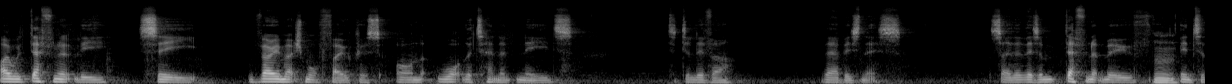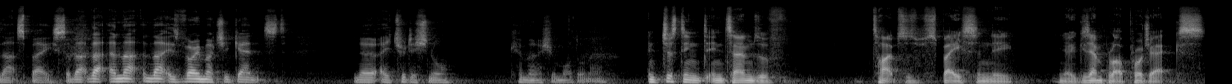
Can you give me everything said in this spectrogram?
I would definitely see very much more focus on what the tenant needs to deliver their business. So that there's a definite move mm. into that space. So that, that and that and that is very much against, you know, a traditional commercial model now. And just in in terms of types of space and the you know exemplar projects,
